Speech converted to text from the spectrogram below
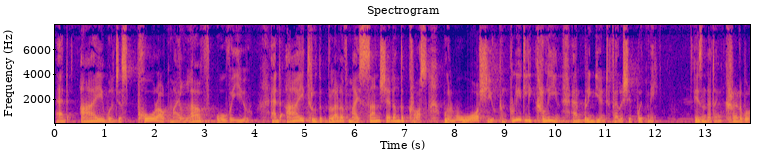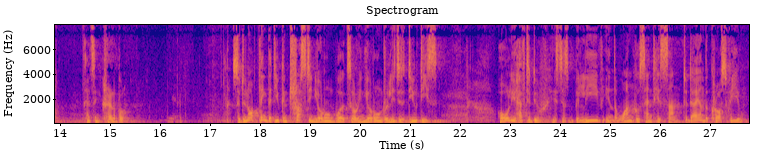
and I will just pour out my love over you. And I, through the blood of my Son shed on the cross, will wash you completely clean and bring you into fellowship with me. Isn't that incredible? That's incredible. So do not think that you can trust in your own works or in your own religious duties All you have to do is just believe in the one who sent his son to die on the cross for you.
